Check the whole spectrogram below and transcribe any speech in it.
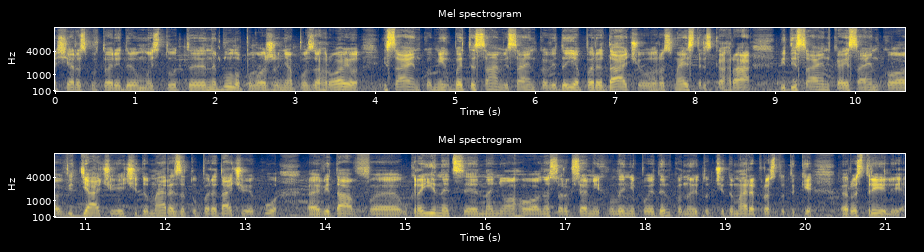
Ще раз повторюю, дивимось, тут е, не було положення поза грою. Ісаєнко міг бити сам. Ісаєнко віддає передачу, гросмейстерська гра від Ісаєнка. Ісаєнко віддячує Чідомере за ту передачу, яку е, віддав е, українець на нього на 47-й хвилині поєдинку. Ну і тут Чідомере просто таки розстрілює.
